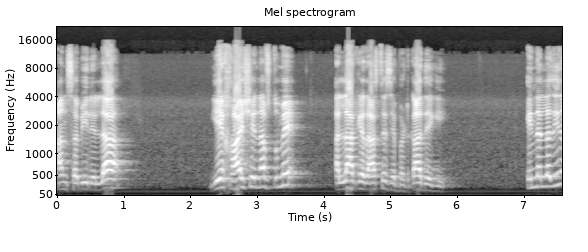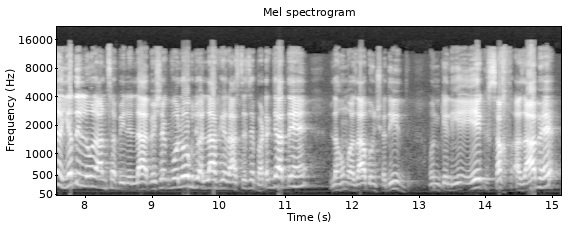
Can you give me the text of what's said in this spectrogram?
انصبیل اللہ یہ خواہش نفس تمہیں اللہ کے راستے سے بھٹکا دے گی۔ ان الزینہ ید اللہ سبیل اللہ بے شک وہ لوگ جو اللہ کے راستے سے بھٹک جاتے ہیں لہم عذاب شدید ان کے لیے ایک سخت عذاب ہے۔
